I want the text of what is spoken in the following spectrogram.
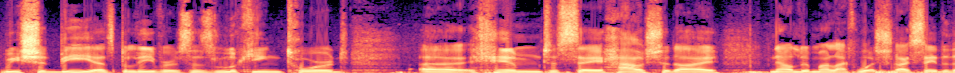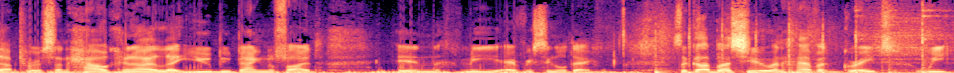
we should be as believers is looking toward uh, him to say, how should I now live my life? What should I say to that person? How can I let you be magnified in me every single day? So God bless you and have a great week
